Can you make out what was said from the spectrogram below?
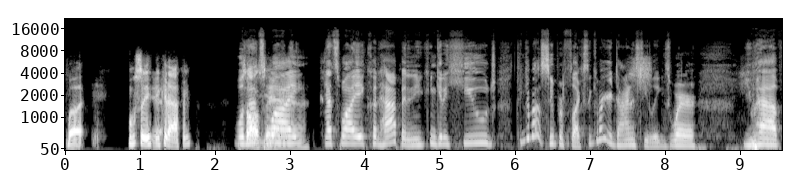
But we'll see. Yeah. It could happen. Well, That's that's why Yeah. that's why it could happen, and you can get a huge. Think about Superflex. Think about your dynasty leagues where you have.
